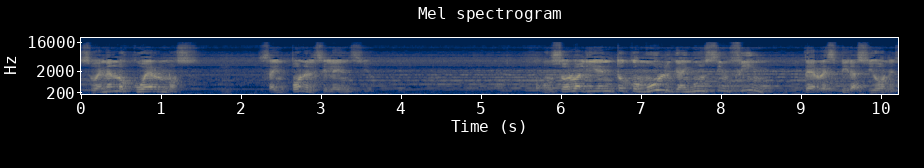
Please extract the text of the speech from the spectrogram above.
suenan los cuernos, se impone el silencio. Un solo aliento comulga en un sinfín de respiraciones.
